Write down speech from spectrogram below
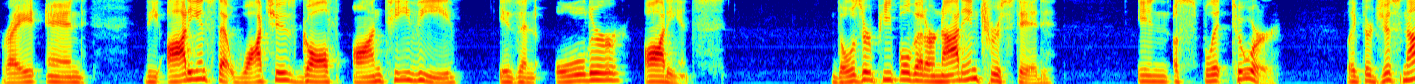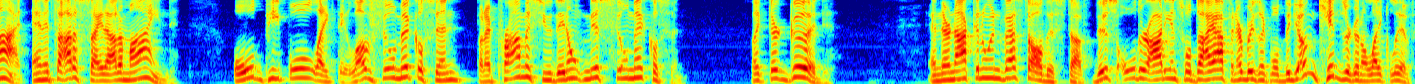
Right? And the audience that watches golf on TV is an older audience. Those are people that are not interested in a split tour. Like they're just not. And it's out of sight, out of mind. Old people, like they love Phil Mickelson, but I promise you, they don't miss Phil Mickelson. Like they're good. And they're not going to invest all this stuff. This older audience will die off. And everybody's like, well, the young kids are going to like LIV.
